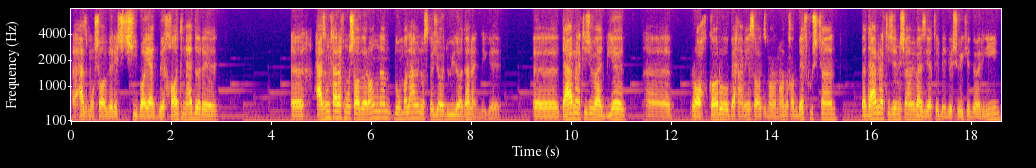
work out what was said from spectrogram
از مشاورش چی باید بخواد نداره. از اون طرف مشاورامون هم دنبال همین نسخه جادویی دادن دیگه. در نتیجه و یه راهکار رو به همه سازمان ها می‌خوان بفروشن. و در نتیجه میشه همین وضعیت بدبشویی که داریم.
